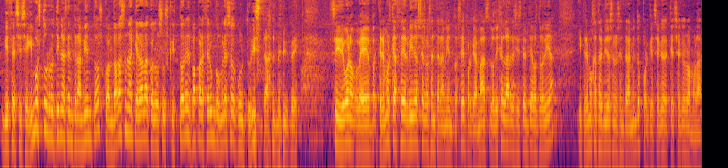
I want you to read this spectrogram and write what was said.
dice, si seguimos tus rutinas de entrenamientos, cuando hagas una quedada con los suscriptores va a parecer un congreso de culturistas, me dice. Sí, bueno, eh, tenemos que hacer vídeos en los entrenamientos, ¿eh? porque además lo dije en la resistencia el otro día y tenemos que hacer vídeos en los entrenamientos porque sé que, sé que os va a molar.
